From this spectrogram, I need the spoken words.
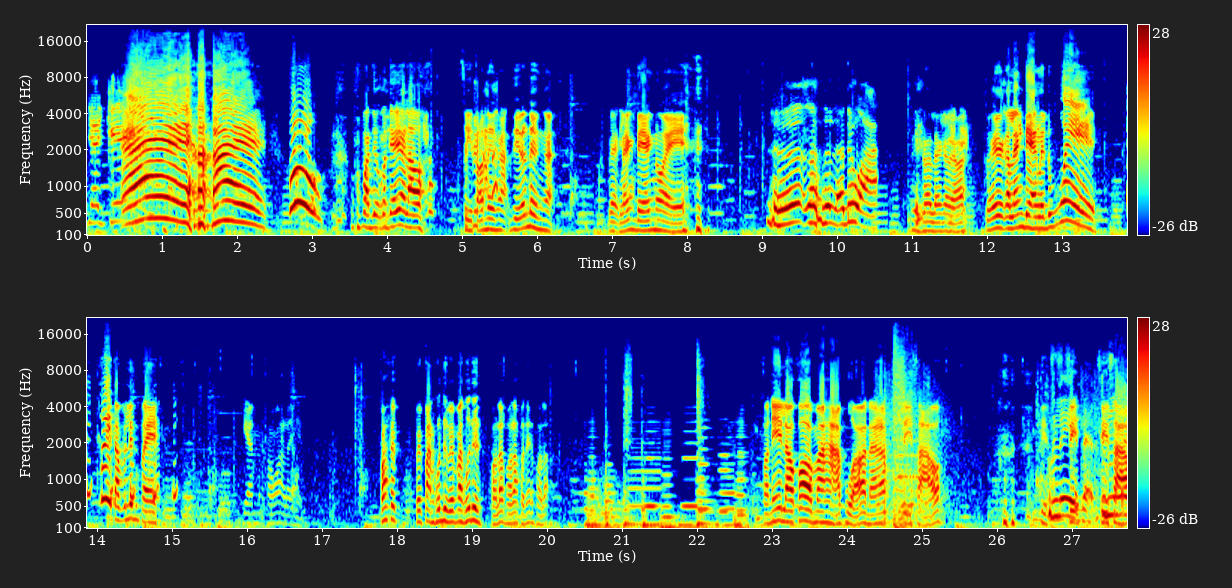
ใหญ่เก๋เอ้ยเฮ้ยฮู้ฟันอยู่คนเดียวอย่าเราสี่ต่อหนึ่งอะสี่ต่อหนึ่งอะ แบกแรงแดงหน่อยเออเราขึ้นแล้วด้วยว่ะเฮ้ยเขาแรงกันเลยวะเฮ้ยกันแรงแดงเลยด้วยเฮ้ยทำไปเล่นไปเกียนเขาว่าอะไรเนี่ยไปไปไปปั่นคนอื่นไปปั่นคนอื่นพอแล้วพอแล้วคนนี้พอแล้วตอนนี้เราก็มาหาผัวนะครับสี่สาวสี่ ทุเล่สี่แบบสี่สาว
